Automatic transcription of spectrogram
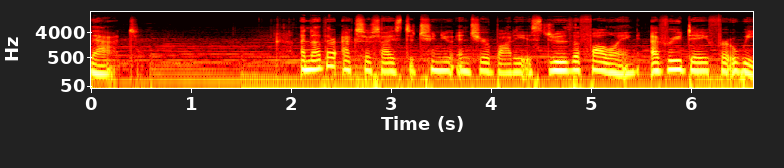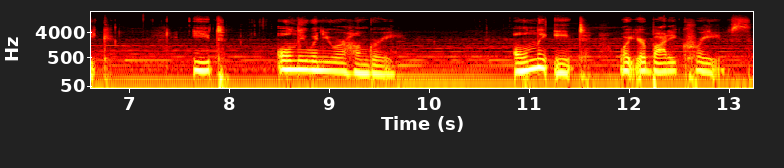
that. Another exercise to tune you into your body is to do the following every day for a week eat only when you are hungry, only eat what your body craves,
